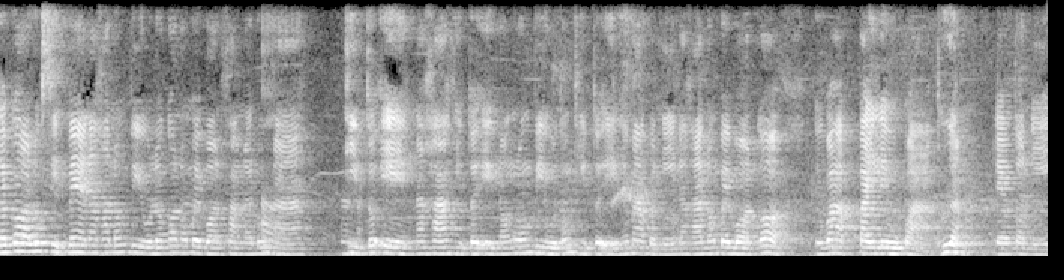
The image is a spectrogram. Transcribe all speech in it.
แล้วก็ลูกศิษย์แม่นะคะ น้องวิวแล้วก็น้องใบบอลฟังนะลูกนะถีบตัวเองนะคะถีบตัวเองน้องน้องวิวต้องถีบตัวเองให้มากกว่านี้นะคะ น้องใบบอลก็ถือว่าไปเร็วกว่าเพื่อนแล้วตอนนี้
